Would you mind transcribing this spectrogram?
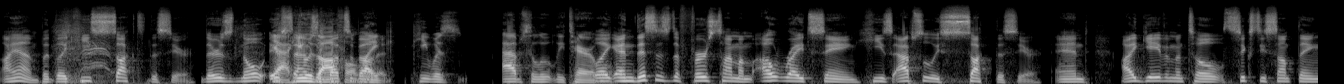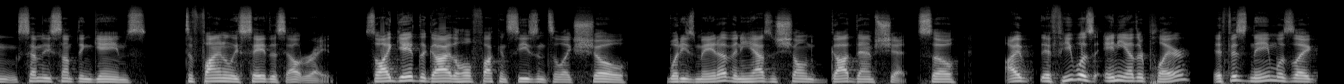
I am, but like he sucked this year. There's no ifs, yeah, he was awful. about Like it. he was absolutely terrible. Like, and this is the first time I'm outright saying he's absolutely sucked this year. And I gave him until 60 something, 70 something games to finally say this outright. So I gave the guy the whole fucking season to like show what he's made of, and he hasn't shown goddamn shit. So I, if he was any other player, if his name was like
